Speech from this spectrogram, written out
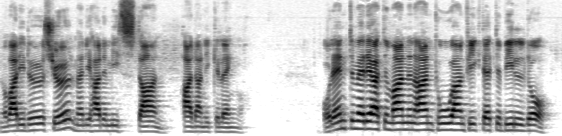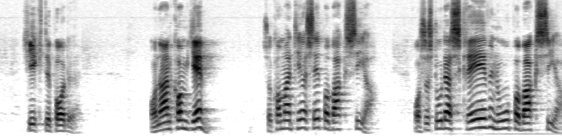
nå var de døde sjøl, men de hadde mista han, hadde han ikke lenger. Og det endte med det at mannen han tok, han fikk dette bildet kikket på det. Og når han kom hjem, så kom han til å se på baksida. Og så sto det skrevet noe på baksida.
